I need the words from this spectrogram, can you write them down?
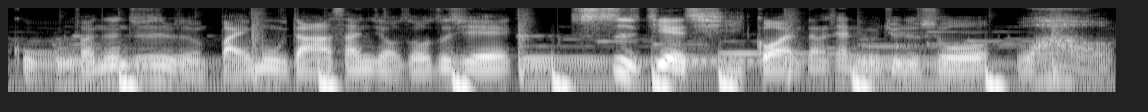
谷，反正就是什么白慕达三角洲这些世界奇观。当下你会觉得说，哇哦，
